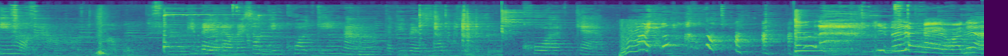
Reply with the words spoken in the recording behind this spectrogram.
กิ้งเหรอคะ ครับผมพี่เบสอะไม่ชอบกินคั่วกิ้งนะ แต่พี่เบสชอบกินคั่วแกบ คิดได้ยังไงวะเนี่ย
